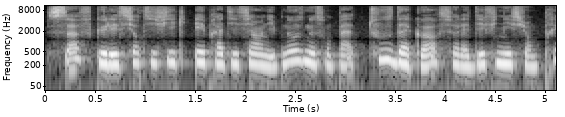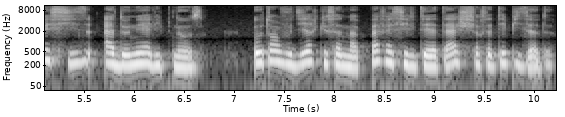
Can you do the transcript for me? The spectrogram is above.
Sauf que les scientifiques et praticiens en hypnose ne sont pas tous d'accord sur la définition précise à donner à l'hypnose. Autant vous dire que ça ne m'a pas facilité la tâche sur cet épisode.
